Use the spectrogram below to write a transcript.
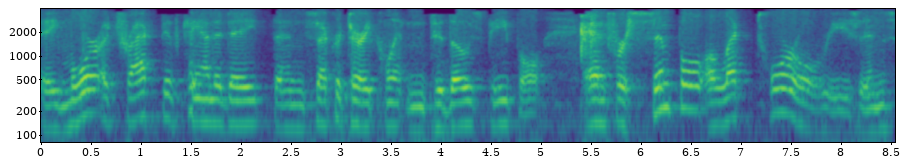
a more attractive candidate than Secretary Clinton to those people. And for simple electoral reasons,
